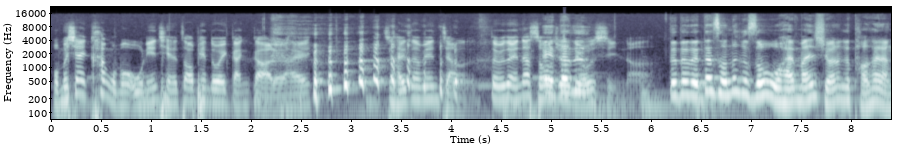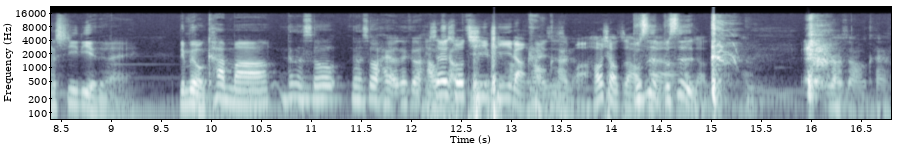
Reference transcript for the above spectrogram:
我们现在看我们五年前的照片都会尴尬了，还还在那边讲，对不对？那时候就流行啊，对对对，但是那个时候我还蛮喜欢那个桃太郎系列的、哎，你们有看吗？那个时候那时候还有那个你是在好小子说七匹狼还是什么？好小子好看啊，不是不是好小子好看好小子好看，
